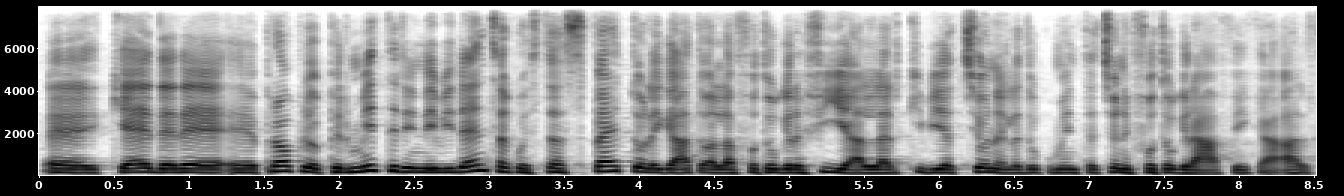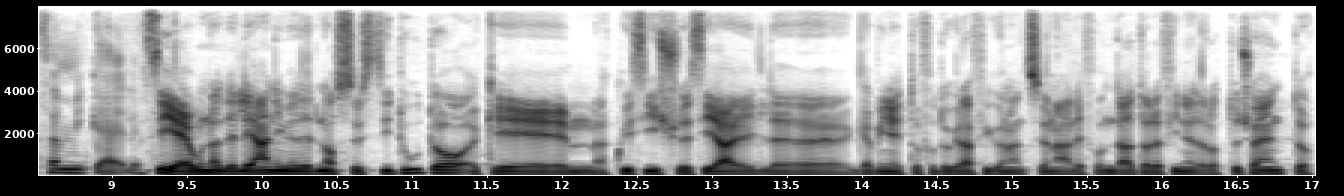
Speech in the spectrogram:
eh, chiedere eh, proprio per mettere in evidenza questo aspetto legato alla fotografia, all'archiviazione e alla documentazione fotografica al San Michele. Sì, è una delle anime del nostro istituto che mm, acquisisce sia il eh, Gabinetto Fotografico Nazionale fondato alla fine dell'Ottocento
